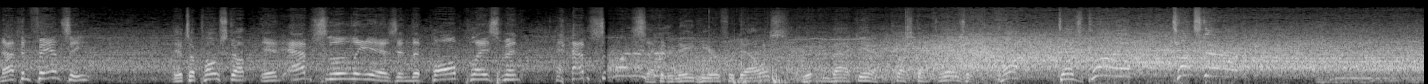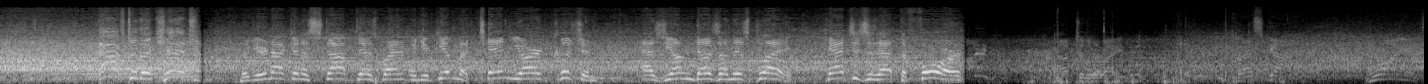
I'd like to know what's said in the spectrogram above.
Nothing fancy. It's a post up. It absolutely is. And the ball placement, absolutely. Second and eight here for Dallas. Witten back in. Prescott throws it. Caught. Dez Bryant. Touchdown. After the catch. But you're not going to stop Dez Bryant when you give him a 10-yard cushion, as Young does on this play. Catches it at the four. Out to the right. Prescott. Bryant.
